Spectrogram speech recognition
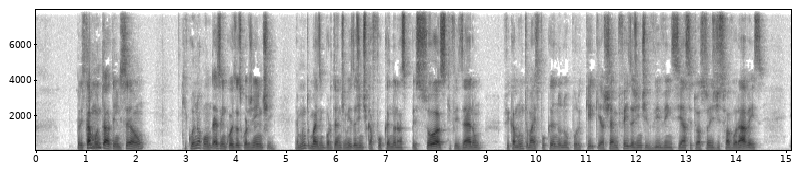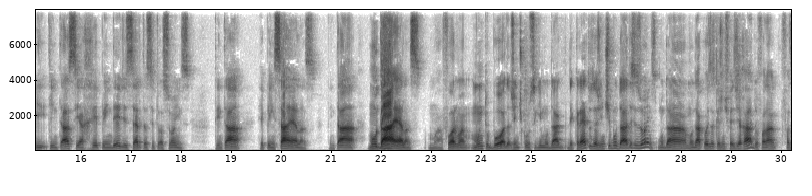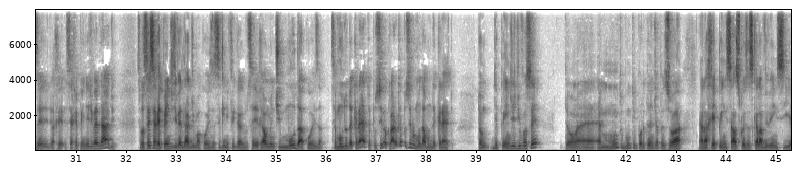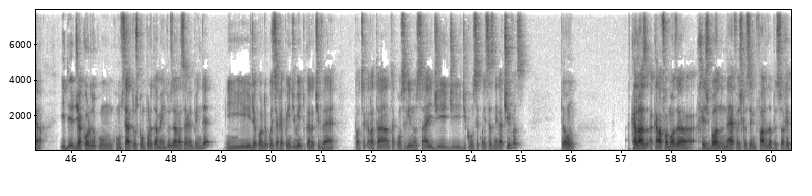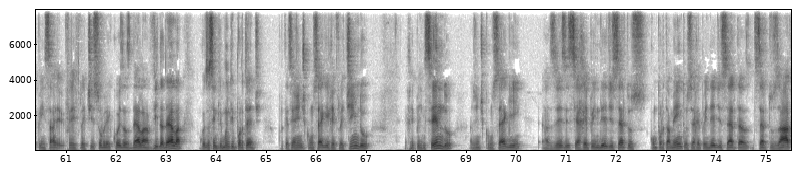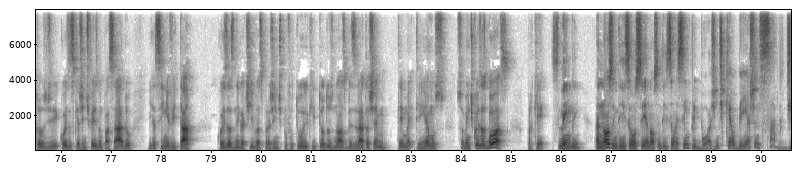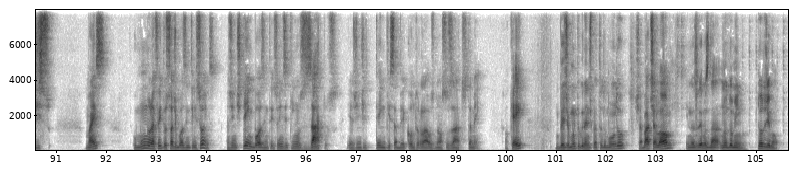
prestar muita atenção que quando acontecem coisas com a gente, é muito mais importante, em vez da gente ficar focando nas pessoas que fizeram, fica muito mais focando no porquê que Hashem fez a gente vivenciar situações desfavoráveis e tentar se arrepender de certas situações, tentar repensar elas, tentar mudar elas. Uma forma muito boa da gente conseguir mudar decretos e a gente mudar decisões, mudar, mudar coisas que a gente fez de errado, falar, fazer, se arrepender de verdade. Se você se arrepende de verdade de uma coisa, significa que você realmente muda a coisa. Você muda o decreto. É possível? Claro que é possível mudar um decreto. Então depende de você. Então é, é, muito, muito importante a pessoa ela repensar as coisas que ela vivencia e de, de acordo com, com, certos comportamentos ela se arrepender. E de acordo com esse arrependimento que ela tiver, pode ser que ela está tá conseguindo sair de, de, de, consequências negativas. Então, aquelas, aquela famosa resbon nefesh que eu sempre falo da pessoa repensar, refletir sobre coisas dela, a vida dela, coisa sempre muito importante. Porque assim a gente consegue refletindo, repensando, a gente consegue, às vezes, se arrepender de certos comportamentos, se arrepender de, certas, certos atos, de coisas que a gente fez no passado e assim evitar coisas negativas para a gente para o futuro e que todos nós, Bezrat Hashem, tenhamos somente coisas boas. Porque, lembrem, a nossa intenção, eu sei, a nossa intenção é sempre boa. A gente quer o bem, a gente sabe disso. Mas o mundo não é feito só de boas intenções. a gente tem boas intenções e tem os atos. E a gente tem que saber controlar os nossos atos também. Ok? Um beijo muito grande para todo mundo. Shabbat Shalom e nos vemos na, no domingo. Tudo de bom.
